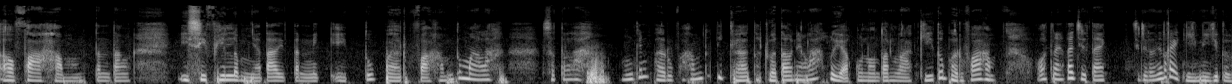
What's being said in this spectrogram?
uh, paham tentang isi filmnya Titanic itu baru paham tuh malah setelah mungkin baru paham tuh tiga atau dua tahun yang lalu ya aku nonton lagi itu baru paham oh ternyata ceritanya ceritanya kayak gini gitu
